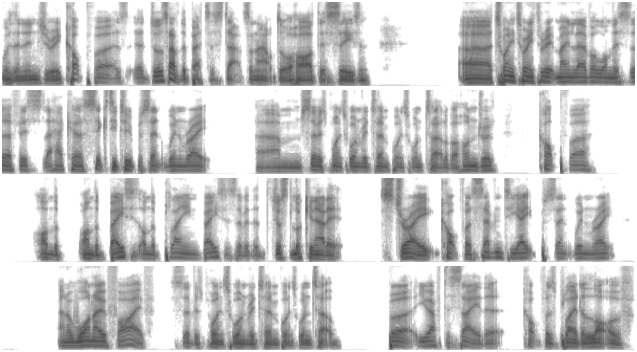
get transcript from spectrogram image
with an injury. Koepfer does have the better stats on outdoor hard this season. Uh, 2023 at main level on this surface, Lehecka 62% win rate, um, service points one, return points one, total of 100. Koepfer on the on the basis on the plain basis of it, just looking at it straight, Koepfer seventy eight percent win rate and a one oh five service points one, return points one total. But you have to say that Koepfer's played a lot of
